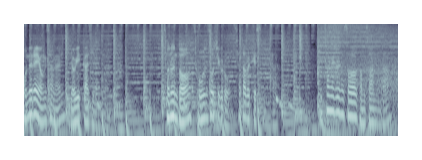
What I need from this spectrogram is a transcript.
오늘의 영상은 여기까지입니다. 저는 더 좋은 소식으로 찾아뵙겠습니다. 시청해주셔서 감사합니다.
